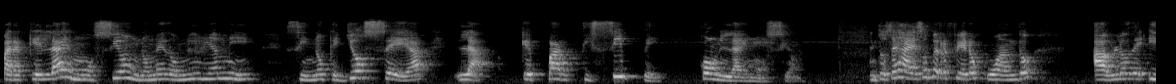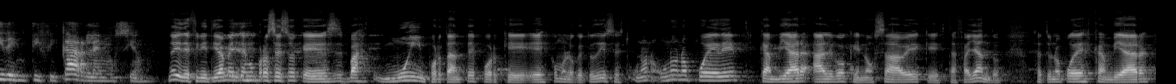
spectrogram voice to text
para que la emoción no me domine a mí, sino que yo sea la que participe con la emoción. Entonces a eso me refiero cuando hablo de identificar la emoción. No, y definitivamente es un proceso que es muy importante porque es como lo que tú dices, uno, uno, no puede cambiar algo que no sabe que está fallando. O sea, tú no puedes cambiar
